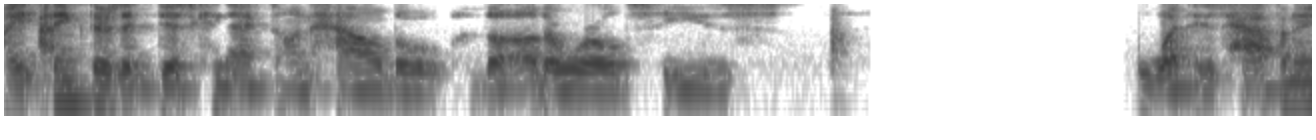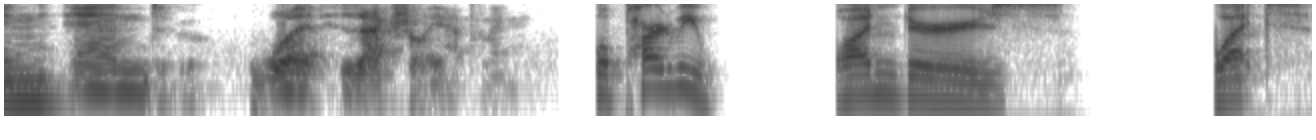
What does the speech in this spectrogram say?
I think there's a disconnect on how the the other world sees what is happening and what is actually happening. well part of me wonders what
